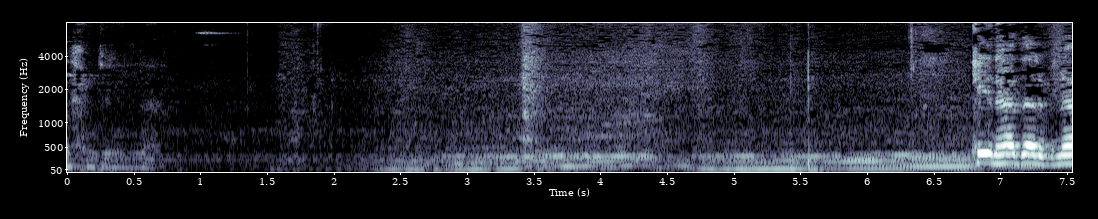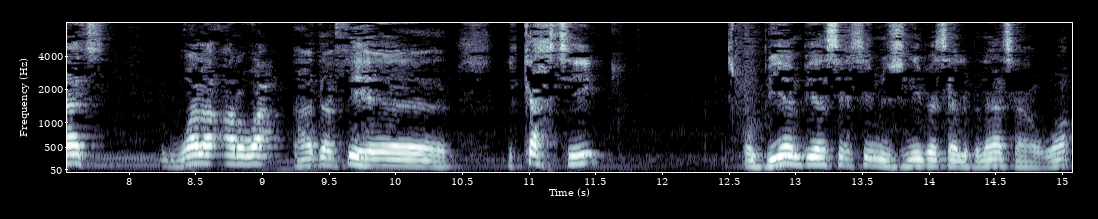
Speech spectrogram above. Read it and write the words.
الحمد لله. كاين هذا البنات ولا أروع هذا فيه آه، الكارتي وبيان بيان سيرتي من جنيبة البنات ها هو.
